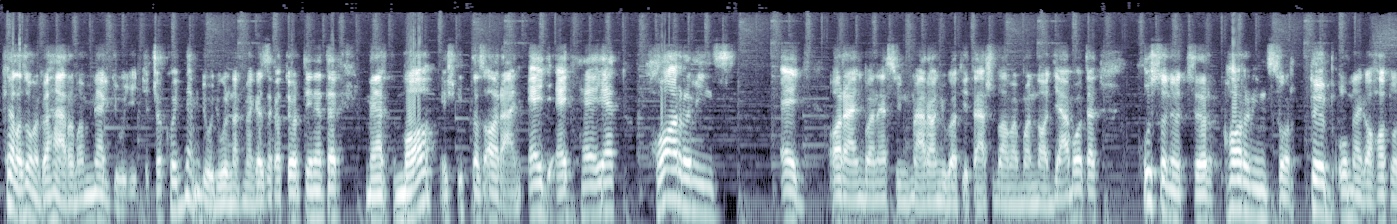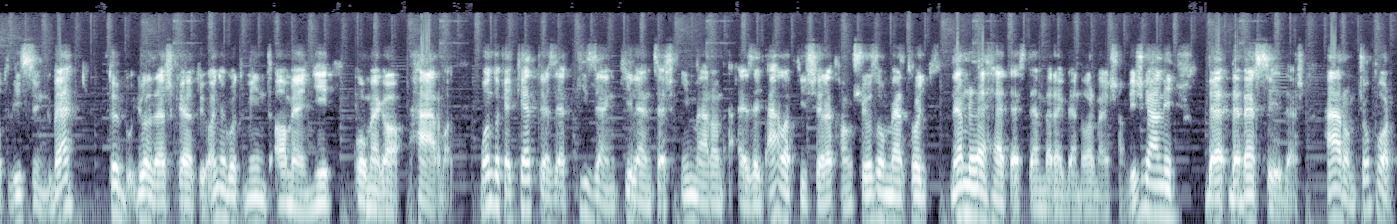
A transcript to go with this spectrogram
kell az omega-3, ami meggyógyítja. Csak hogy nem gyógyulnak meg ezek a történetek, mert ma, és itt az arány, egy-egy helyet 31 arányban eszünk már a nyugati társadalmakban nagyjából, tehát 25-ször, 30-szor több omega-6-ot viszünk be, több gyulladáskeltő anyagot, mint amennyi omega-3-at. Mondok egy 2019-es immáron, ez egy állatkísérlet, hangsúlyozom, mert hogy nem lehet ezt emberekben normálisan vizsgálni, de, de beszédes. Három csoport,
